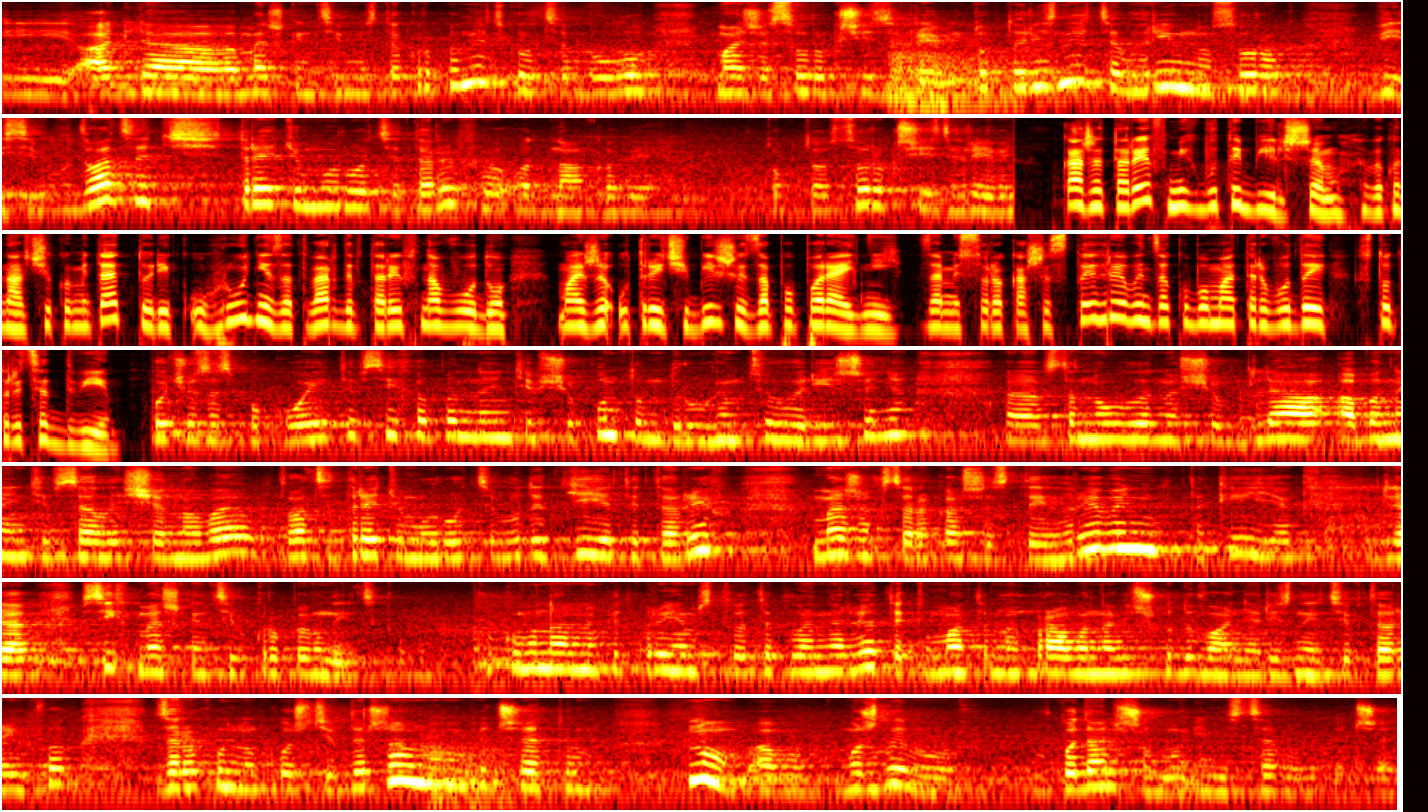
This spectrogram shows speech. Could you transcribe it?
І, а для мешканців міста Кропивницького це було майже 46 гривень. Тобто різниця в гривну 48. В 2023 році тарифи однакові, тобто 46 гривень. Каже, тариф міг бути більшим. Виконавчий комітет торік у грудні затвердив тариф на воду, майже утричі більший за попередній. Замість 46 гривень за кубометр води – 132. Хочу заспокоїти всіх абонентів, що пунктом другим цього рішення е, встановлено, що для абонентів селища Нове в 2023 році буде діяти тариф в межах 46 гривень, такий як для всіх мешканців Кропивницького. Комунальне підприємство теплоенергетики матиме право на відшкодування різниці в тарифах за рахунок коштів державного бюджету, ну а можливо в подальшому і місцевого бюджету.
